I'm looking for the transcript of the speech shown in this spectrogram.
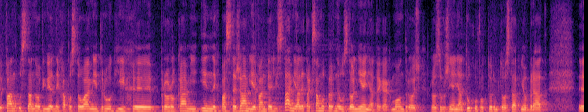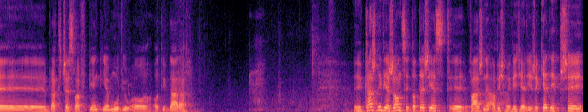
e, Pan ustanowił jednych apostołami, drugich e, prorokami, innych pasterzami, ewangelistami, ale tak samo pewne uzdolnienia, tak jak mądrość, rozróżnienia duchów, o którym to ostatnio brat, e, brat Czesław pięknie mówił o, o tych darach. Y, każdy wierzący, to też jest y, ważne, abyśmy wiedzieli, że kiedy, przy,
